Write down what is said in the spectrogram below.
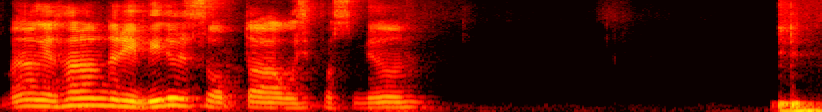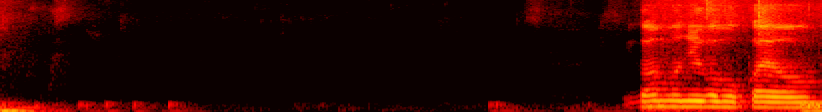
만약에 사람들이 믿을 수 없다 하고 싶었으면 이거 한번 읽어볼까요?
